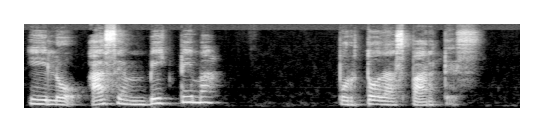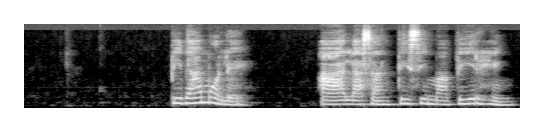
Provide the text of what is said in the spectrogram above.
y lo hacen víctima por todas partes. Pidámosle a la Santísima Virgen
